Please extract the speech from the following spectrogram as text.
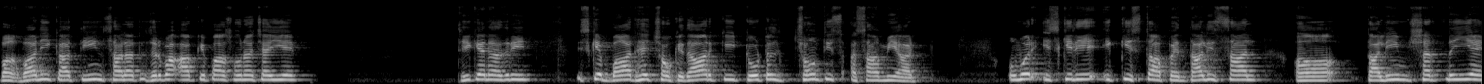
बागबानी का तीन साल तजर्बा आपके पास होना चाहिए। ठीक है नाजरीन? इसके बाद है चौकीदार की टोटल चौंतीस असामियाँ। उम्र इसके लिए इक्कीस ता पैंतालीस साल। तालीम शर्त नहीं है।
